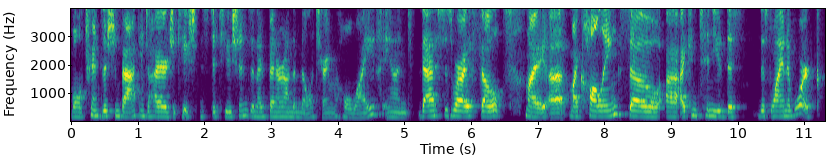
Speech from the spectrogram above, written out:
well, transition back into higher education institutions, and I've been around the military my whole life, and this is where I felt my uh, my calling. So uh, I continued this this line of work.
